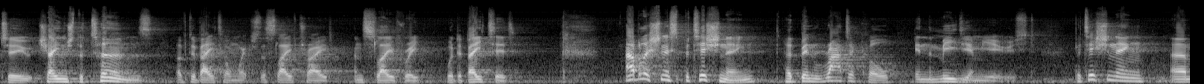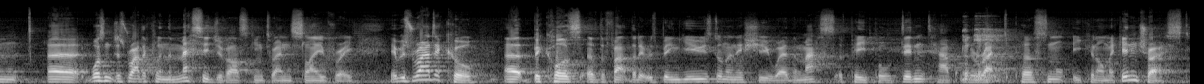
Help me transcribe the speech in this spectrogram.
to change the terms of debate on which the slave trade and slavery were debated. Abolitionist petitioning had been radical in the medium used. Petitioning um, uh, wasn't just radical in the message of asking to end slavery, it was radical uh, because of the fact that it was being used on an issue where the mass of people didn't have a direct personal economic interest.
